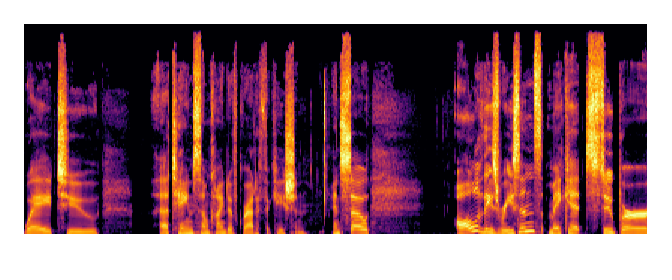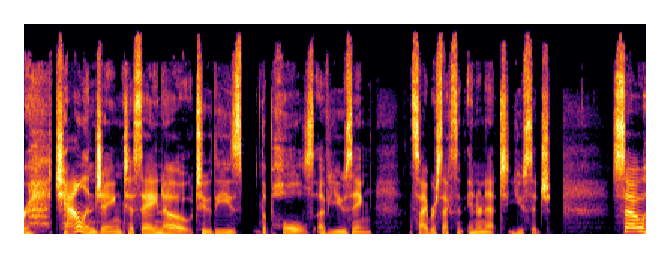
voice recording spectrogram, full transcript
way to attain some kind of gratification. And so all of these reasons make it super challenging to say no to these the pulls of using cybersex and internet usage. So,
